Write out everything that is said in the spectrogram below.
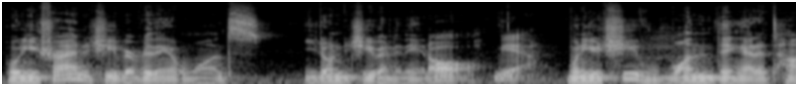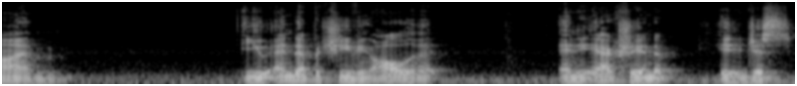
But when you try and achieve everything at once, you don't achieve anything at all. Yeah, when you achieve one thing at a time, you end up achieving all of it, and you actually end up it just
